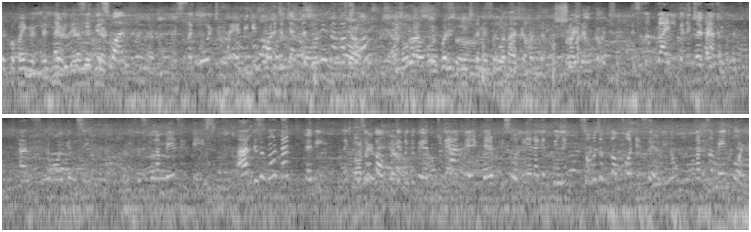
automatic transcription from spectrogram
let go me like you can see this one. This is a gold jewelry. We can call it a temple jewelry if I'm not wrong. Yeah. Bridal collection. This is a bridal collection as, as you all can see. This is an amazing piece. And this is not that heavy. Like, it's so heavy, comfortable yeah. to wear. Today I'm wearing their piece only and I can feel like so much of comfort is there, you know. That is the main point.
